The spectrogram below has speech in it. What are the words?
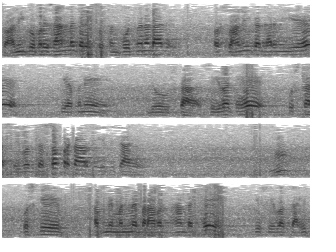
स्वामी को परेशान न करे, उसको संकोच में न डाले। और स्वामी का धर्म ये है कि अपने जो उसका सेवक है, उसका सेवक का सब प्रकार से हित चाहे। हम्म? उसके अपने मन में बराबर ध्यान रखे कि सेवक का हित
